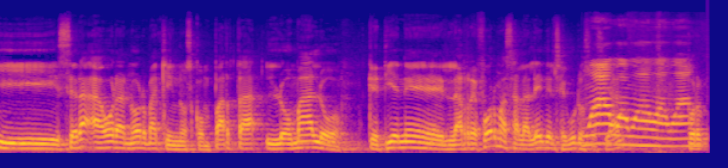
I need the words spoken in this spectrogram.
y será ahora Norma quien nos comparta lo malo que tiene las reformas a la ley del Seguro Social. Guau, guau, guau. Por-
